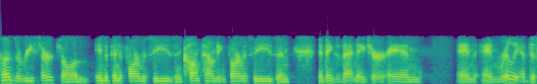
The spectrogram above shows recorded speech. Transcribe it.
tons of research on independent pharmacies and compounding pharmacies and and things of that nature, and and and really have just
